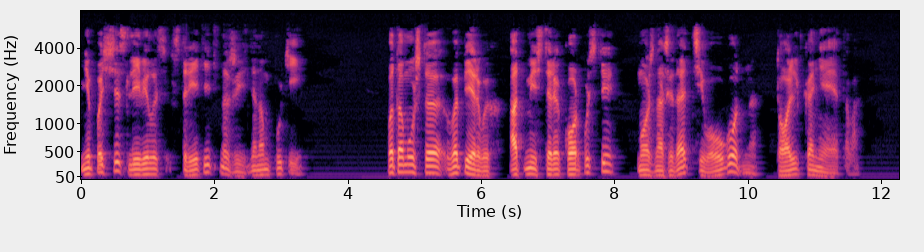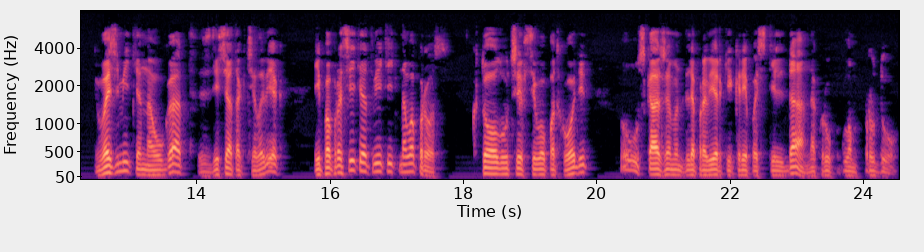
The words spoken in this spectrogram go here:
не посчастливилось встретить на жизненном пути. Потому что, во-первых, от мистера Корпусти можно ожидать чего угодно, только не этого. Возьмите наугад с десяток человек и попросите ответить на вопрос, кто лучше всего подходит ну, скажем, для проверки крепости льда на круглом пруду.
